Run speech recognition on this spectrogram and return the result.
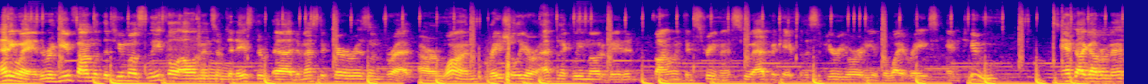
Anyway, the review found that the two most lethal elements of today's uh, domestic terrorism threat are one, racially or ethnically motivated violent extremists who advocate for the superiority of the white race, and two, anti government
